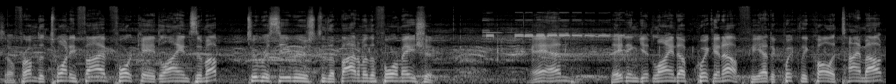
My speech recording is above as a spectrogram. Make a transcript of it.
So from the 25, Fourcade lines him up. Two receivers to the bottom of the formation. And they didn't get lined up quick enough. He had to quickly call a timeout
